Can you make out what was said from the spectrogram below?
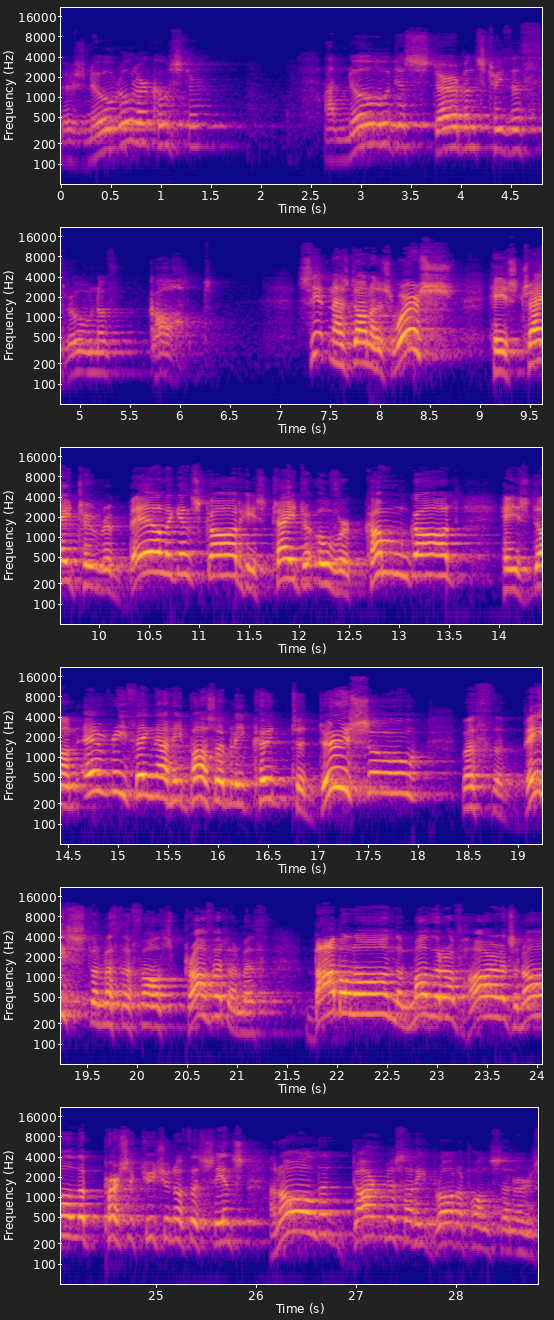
there's no roller coaster and no disturbance to the throne of God. Satan has done his worst. He's tried to rebel against God. He's tried to overcome God. He's done everything that he possibly could to do so with the beast and with the false prophet and with Babylon, the mother of harlots, and all the persecution of the saints and all the darkness that he brought upon sinners.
